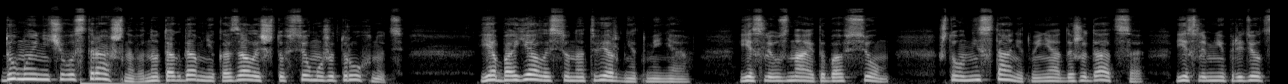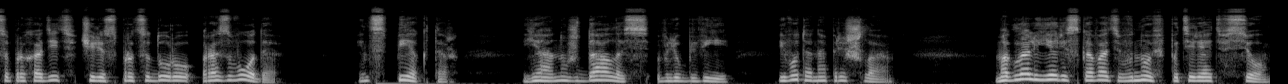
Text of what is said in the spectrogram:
Думаю, ничего страшного, но тогда мне казалось, что все может рухнуть. Я боялась, он отвергнет меня, если узнает обо всем, что он не станет меня дожидаться, если мне придется проходить через процедуру развода. Инспектор, я нуждалась в любви, и вот она пришла. Могла ли я рисковать вновь потерять все?»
